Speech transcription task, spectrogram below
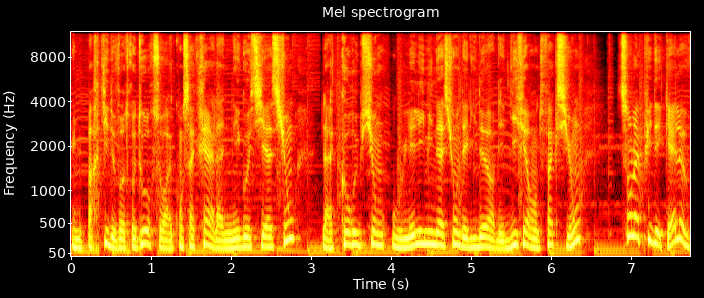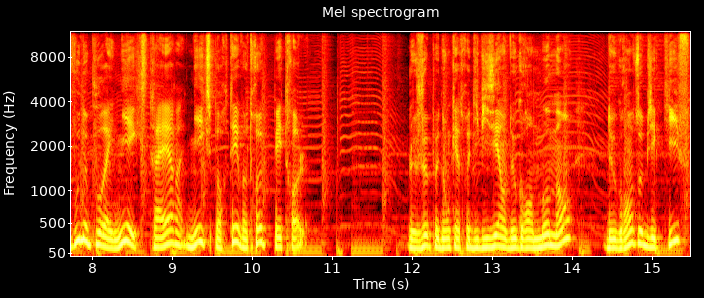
Une partie de votre tour sera consacrée à la négociation, la corruption ou l'élimination des leaders des différentes factions, sans l'appui desquels vous ne pourrez ni extraire ni exporter votre pétrole. Le jeu peut donc être divisé en deux grands moments, deux grands objectifs,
